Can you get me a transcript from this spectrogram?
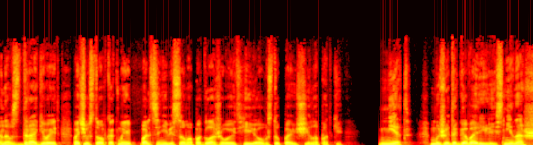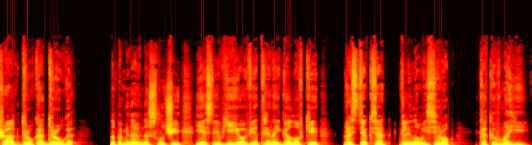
Она вздрагивает, почувствовав, как мои пальцы невесомо поглаживают ее выступающие лопатки. «Нет, мы же договорились, не на шаг друг от друга». Напоминаю на случай, если в ее ветреной головке растекся кленовый сироп, как и в моей.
